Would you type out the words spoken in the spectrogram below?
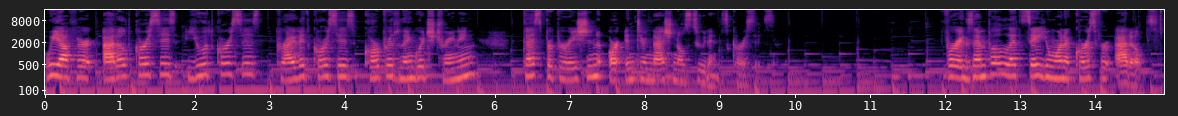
We offer adult courses, youth courses, private courses, corporate language training, test preparation, or international students courses. For example, let's say you want a course for adults.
